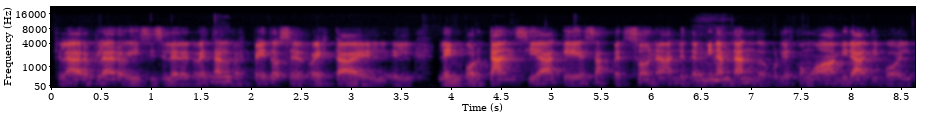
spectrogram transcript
Claro, claro, y si se le resta el respeto, se resta el, el- la importancia que esas personas le terminan dando, porque es como, ah, mirá, tipo el,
